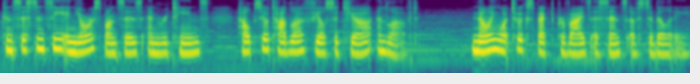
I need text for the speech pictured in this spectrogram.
Consistency in your responses and routines helps your toddler feel secure and loved. Knowing what to expect provides a sense of stability.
